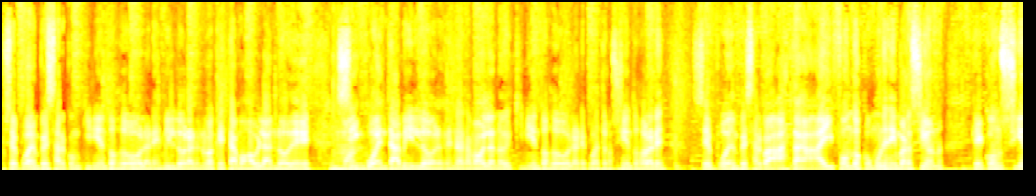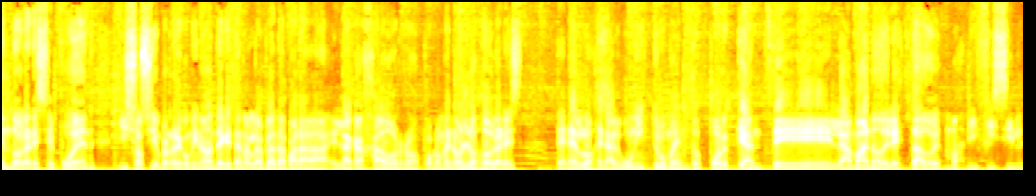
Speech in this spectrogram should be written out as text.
se puede empezar con 500 dólares, 1000 dólares, no es que estamos hablando de Un montón. 50 mil dólares, no estamos hablando de 500 dólares, 400 dólares, se puede empezar con... Hasta hay fondos comunes de inversión que con 100 dólares se pueden, y yo siempre recomiendo, antes que tener la plata parada en la caja de ahorro, por lo menos los dólares, tenerlos en algún instrumento, porque ante la mano del Estado es más difícil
